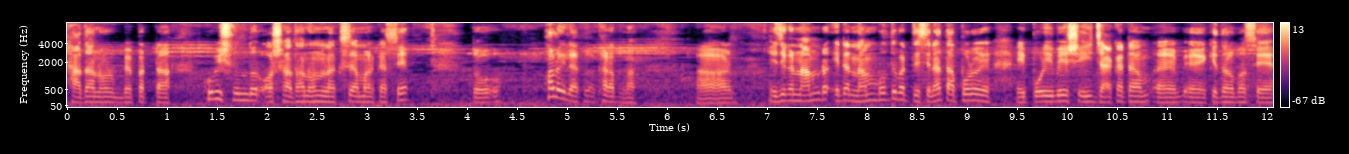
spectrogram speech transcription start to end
সাজানোর ব্যাপারটা খুবই সুন্দর, অসাধারণ লাগছে আমার কাছে। তো ভালোই লাগল, খারাপ না। আর এই জায়গার নামটা, এটার নাম বলতে পারতেছি না, তারপরে এই পরিবেশ, এই জায়গাটা কেদারবাসে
